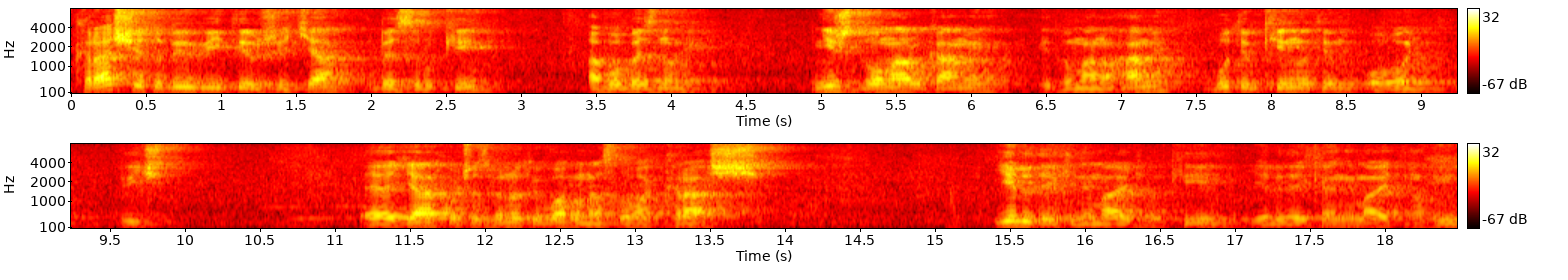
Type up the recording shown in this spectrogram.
Краще тобі увійти в життя без руки або без ноги, ніж двома руками і двома ногами бути вкинутим в огонь вічний. Е, Я хочу звернути увагу на слова краще. Є люди, які не мають руки, є люди, які не мають ноги.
